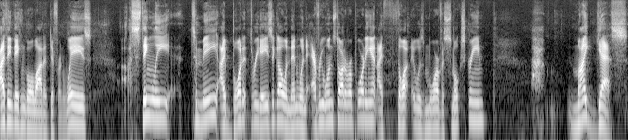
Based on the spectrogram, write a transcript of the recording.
I think they can go a lot of different ways. Uh, Stingley, to me, I bought it three days ago, and then when everyone started reporting it, I thought it was more of a smokescreen. My guess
